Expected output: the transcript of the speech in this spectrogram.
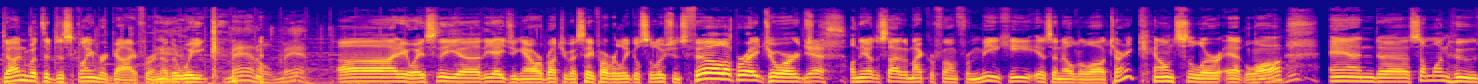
done with the disclaimer guy for another week. Man, oh man. Uh, anyways, the uh, the aging hour brought to you by Safe Harbor Legal Solutions. Philip Ray George. Yes. On the other side of the microphone from me, he is an elder law attorney, counselor at law, Mm-hmm. and uh, someone who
